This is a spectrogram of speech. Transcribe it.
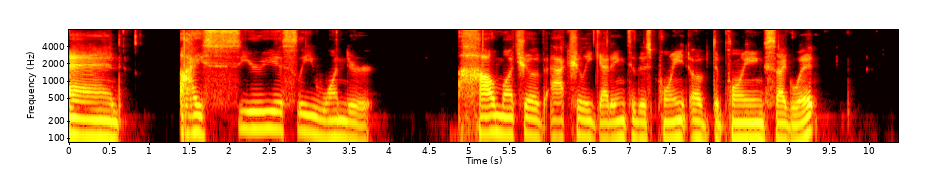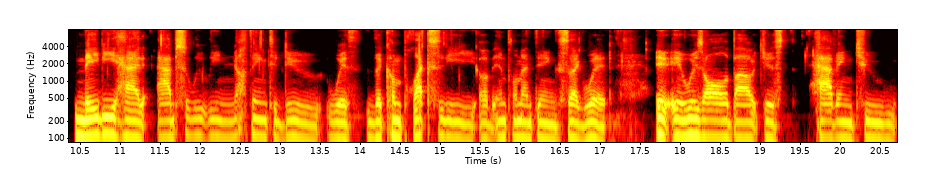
And I seriously wonder how much of actually getting to this point of deploying SegWit maybe had absolutely nothing to do with the complexity of implementing SegWit. It, it was all about just having to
